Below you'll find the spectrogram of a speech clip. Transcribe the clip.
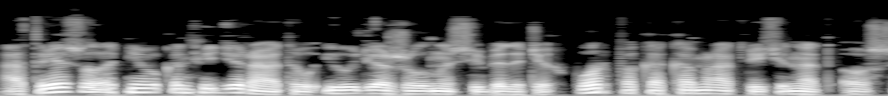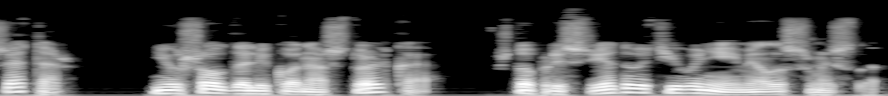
отрезал от него конфедератов и удерживал на себе до тех пор, пока комрад-лейтенант О'Сеттер не ушел далеко настолько, что преследовать его не имело смысла.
